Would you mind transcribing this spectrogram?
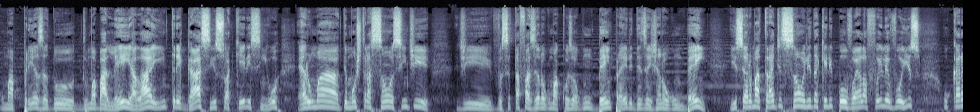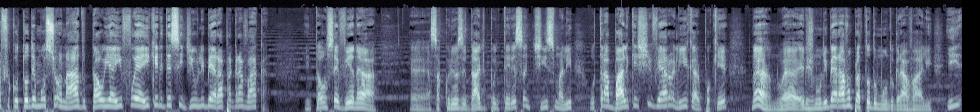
uma presa do, de uma baleia lá e entregasse isso àquele senhor, era uma demonstração assim de, de você tá fazendo alguma coisa, algum bem para ele, desejando algum bem. Isso era uma tradição ali daquele povo. Aí ela foi e levou isso, o cara ficou todo emocionado tal, e aí foi aí que ele decidiu liberar para gravar, cara. Então você vê, né? É, essa curiosidade pô, interessantíssima ali, o trabalho que eles tiveram ali, cara, porque né, não é, eles não liberavam para todo mundo gravar ali. E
